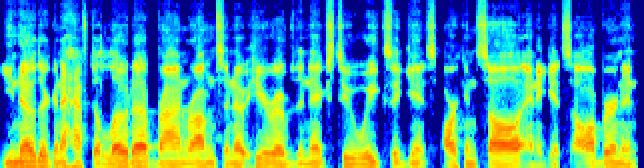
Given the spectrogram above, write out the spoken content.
you know, they're going to have to load up Brian Robinson out here over the next two weeks against Arkansas and against Auburn. And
